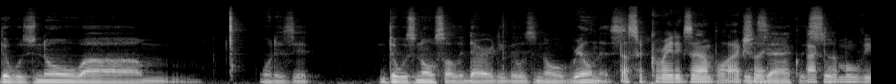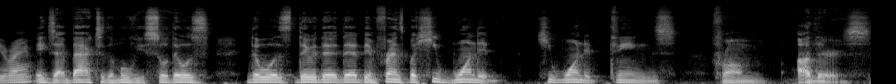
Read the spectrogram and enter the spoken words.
there was no um what is it there was no solidarity there was no realness That's a great example, actually. Exactly. Back So- to the movie, right? exact back to the movie so there was there was they were they, they had been friends but he wanted he wanted things from others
